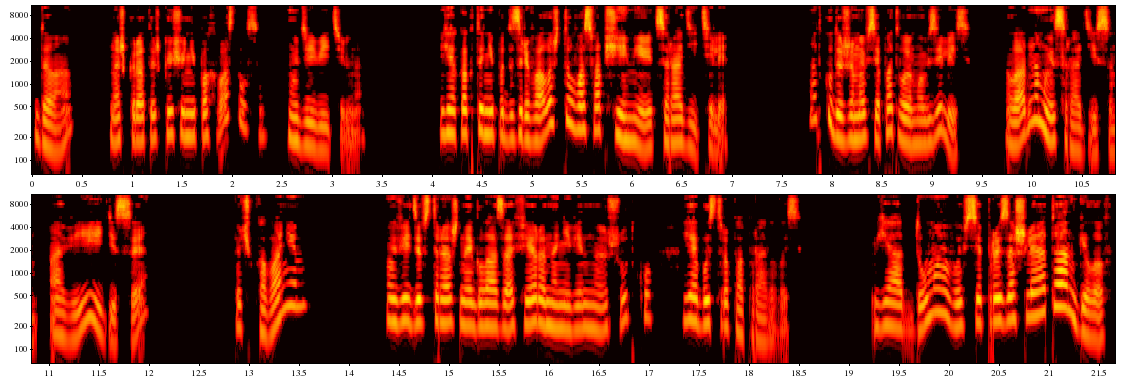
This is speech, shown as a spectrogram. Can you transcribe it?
«Да. Наш коротышка еще не похвастался? Удивительно. Я как-то не подозревала, что у вас вообще имеются родители. Откуда же мы все, по-твоему, взялись? Ладно, мы с Радисом, а Ви и Дисе?» «Почкованием?» Увидев страшные глаза Фера на невинную шутку, я быстро поправилась. Я думаю, вы все произошли от ангелов.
